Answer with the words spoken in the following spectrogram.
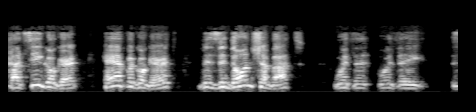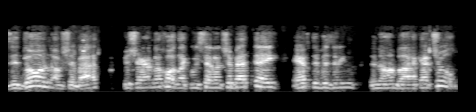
Chatzi gogert, half a gogert, zidon Shabbat, with a, with a zidon of Shabbat, like we said on Shabbat day, after visiting the non-black at Shul.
